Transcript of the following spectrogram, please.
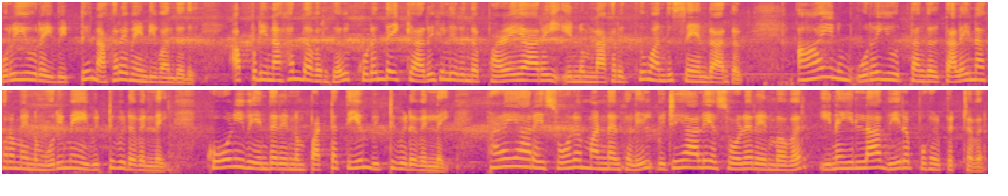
உறையூரை விட்டு நகர வேண்டி வந்தது. அப்படி நகர்ந்தவர்கள் குடந்தைக்கு அருகிலிருந்த பழையாறை என்னும் நகருக்கு வந்து சேர்ந்தார்கள். ஆயினும் உறையூர் தங்கள் தலைநகரம் என்னும் உரிமையை விட்டுவிடவில்லை கோழிவேந்தர் என்னும் பட்டத்தையும் விட்டுவிடவில்லை. பழையாறை சோழ மன்னர்களில் விஜயாலய சோழர் என்பவர் இணையில்லா வீரப்புகழ் பெற்றவர்.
